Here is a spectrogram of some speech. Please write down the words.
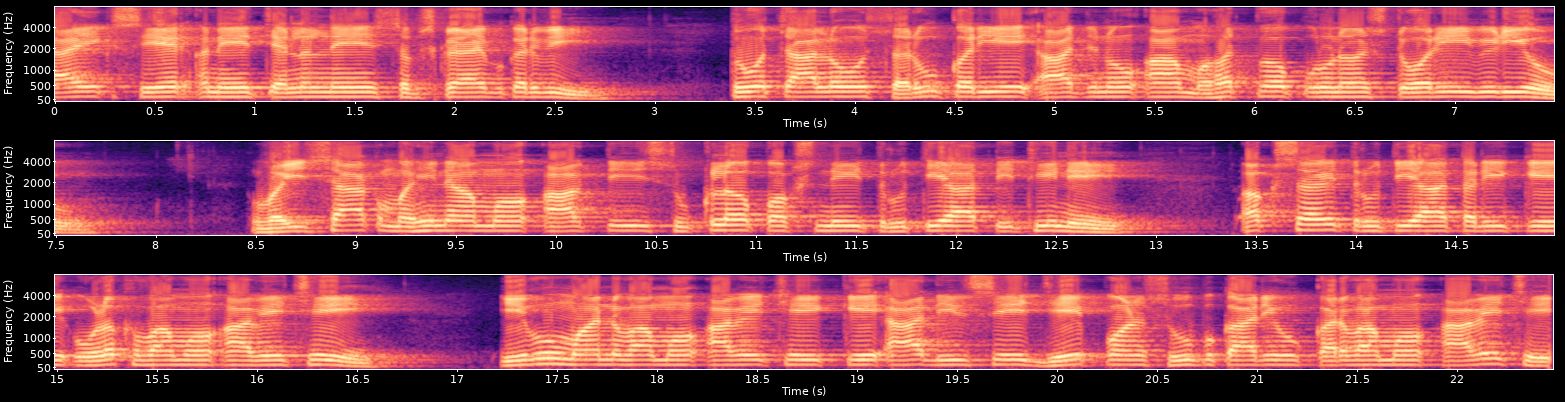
લાઈક, શેર અને ચેનલને સબસ્ક્રાઈબ કરવી. તો ચાલો શરૂ કરીએ આજનો આ મહત્વપૂર્ણ સ્ટોરી વીડિયો વૈશાખ મહિનામાં આવતી શુક્લ પક્ષની તૃતીયા તિથિને અક્ષય તૃતીયા તરીકે ઓળખવામાં આવે છે. એવું માનવામાં આવે છે કે આ દિવસે જે પણ શુભ કાર્યો કરવામાં આવે છે,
